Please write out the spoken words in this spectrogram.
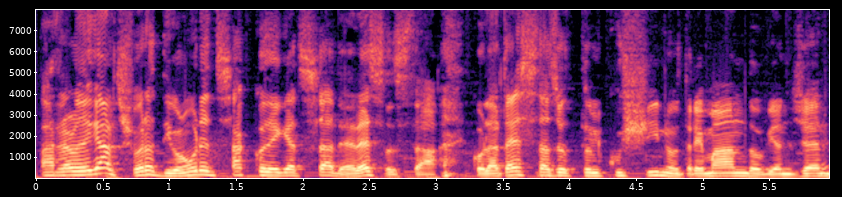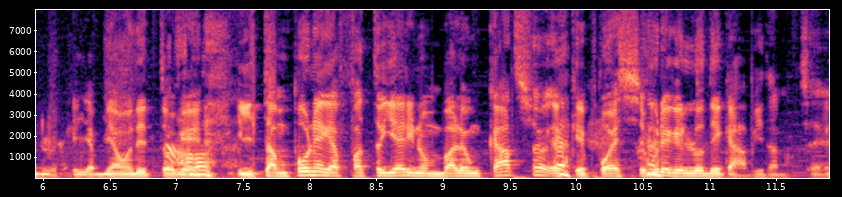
parlano di calcio, però dicono pure un sacco di cazzate. Adesso sta con la testa sotto il cuscino, tremando, piangendo perché gli abbiamo detto no. che il tampone che ha fatto ieri non vale un cazzo e che può essere pure che lo decapitano. Cioè,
